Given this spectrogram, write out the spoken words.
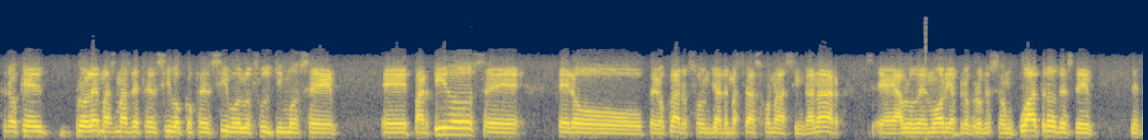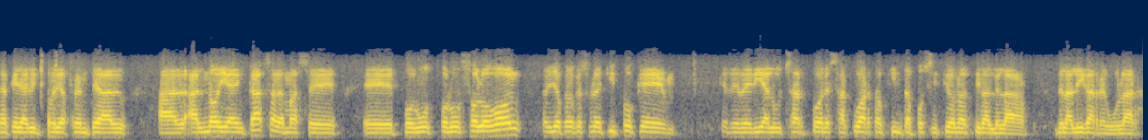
Creo que el problema es más defensivo que ofensivo en los últimos eh, eh, partidos, eh, pero, pero claro, son ya demasiadas jornadas sin ganar. Eh, hablo de memoria, pero creo que son cuatro desde, desde aquella victoria frente al, al, al Noia en casa, además eh, eh, por, un, por un solo gol. Pero yo creo que es un equipo que, que debería luchar por esa cuarta o quinta posición al final de la, de la liga regular.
